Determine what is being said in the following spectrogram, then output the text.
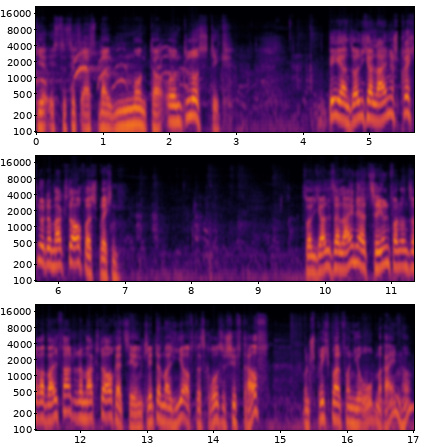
Hier ist es jetzt erstmal munter und lustig. Bejan, soll ich alleine sprechen oder magst du auch was sprechen? Soll ich alles alleine erzählen von unserer Wallfahrt oder magst du auch erzählen? Kletter mal hier auf das große Schiff drauf und sprich mal von hier oben rein. Hm?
